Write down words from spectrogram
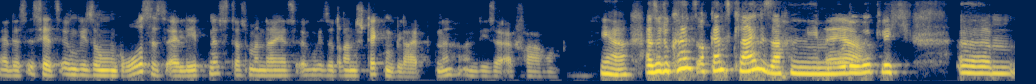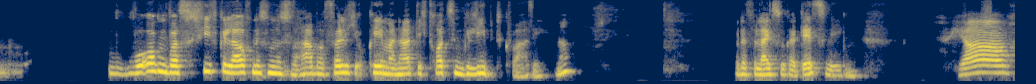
ja, das ist jetzt irgendwie so ein großes Erlebnis, dass man da jetzt irgendwie so dran stecken bleibt, ne, an dieser Erfahrung. Ja, also du kannst auch ganz kleine Sachen nehmen, Ja, wo du wirklich, ähm, wo irgendwas schiefgelaufen ist und es war aber völlig okay, man hat dich trotzdem geliebt quasi. Ne? Oder vielleicht sogar deswegen. Ja,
